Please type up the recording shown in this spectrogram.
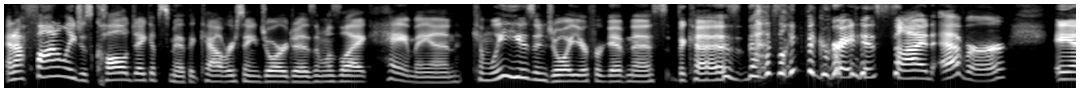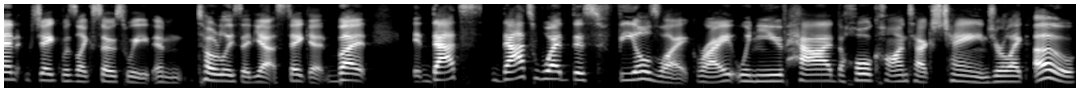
and I finally just called Jacob Smith at Calvary St. George's and was like, hey, man, can we use enjoy your forgiveness? Because that's like the greatest sign ever. And Jake was like so sweet and totally said, yes, take it. But that's that's what this feels like right? When you've had the whole context change you're like oh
